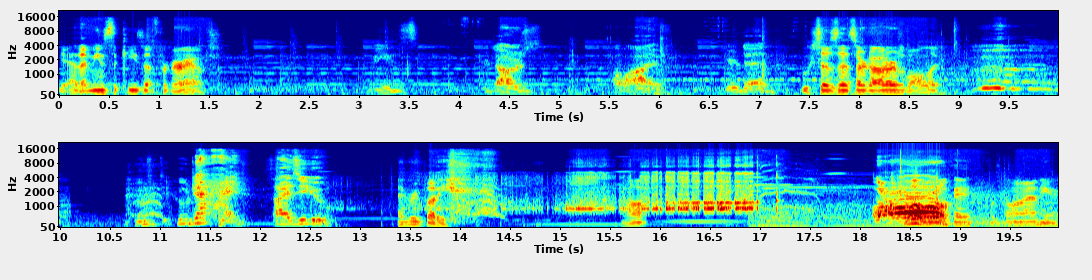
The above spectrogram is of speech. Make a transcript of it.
Yeah, that means the key's up for grabs. Means your daughter's alive. You're dead. Who says that's our daughter's wallet? who, who died? Besides you. Everybody. oh, Oh! okay. What's going on here?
